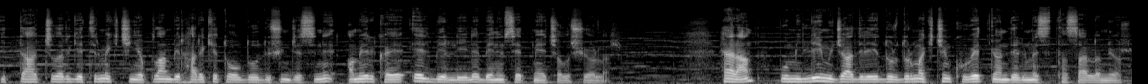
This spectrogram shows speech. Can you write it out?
İttihatçıları getirmek için yapılan bir hareket olduğu düşüncesini Amerika'ya el birliğiyle benimsetmeye çalışıyorlar. Her an bu milli mücadeleyi durdurmak için kuvvet gönderilmesi tasarlanıyor.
